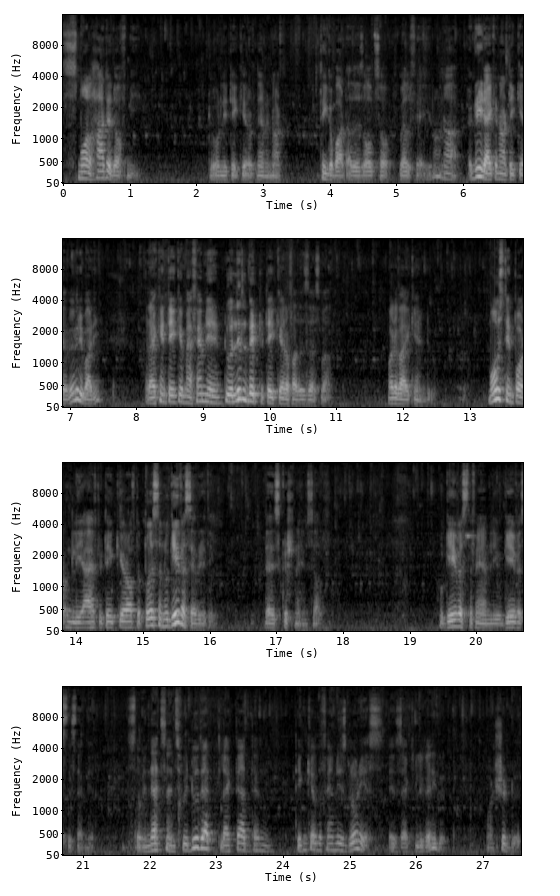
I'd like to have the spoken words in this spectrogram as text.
small-hearted of me to only take care of them and not think about others also welfare. You know, no, agreed. I cannot take care of everybody, but I can take care of my family and do a little bit to take care of others as well. Whatever I can do. Most importantly, I have to take care of the person who gave us everything. That is Krishna Himself, who gave us the family, who gave us this that. So, in that sense, we do that like that, then taking care of the family is glorious. It's actually very good. One should do it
